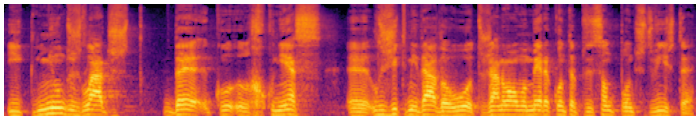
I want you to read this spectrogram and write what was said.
e que nenhum dos lados reconhece uh, legitimidade ao outro, já não há uma mera contraposição de pontos de vista,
